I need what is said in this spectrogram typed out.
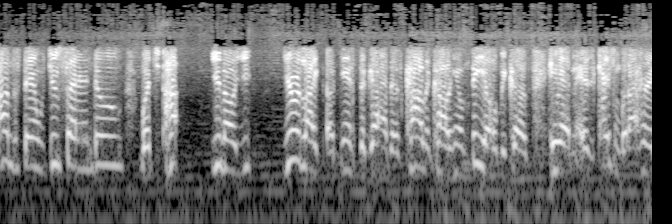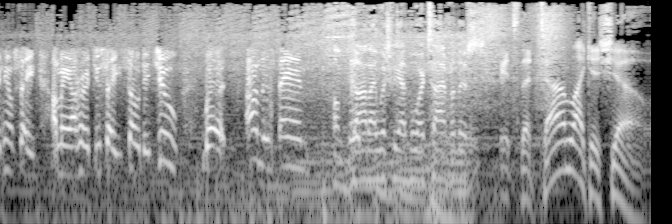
I understand what you're saying, dude, but how, you know, you you're like against the guy that's calling calling him Theo because he had an education. But I heard him say, I mean, I heard you say, so did you. But I understand. Oh God, I wish we had more time for this. It's the Tom Leykis Show.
